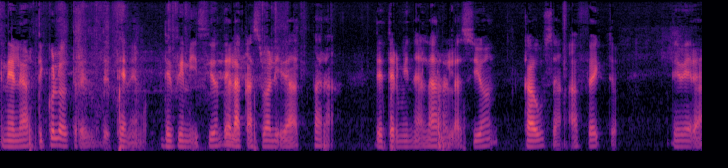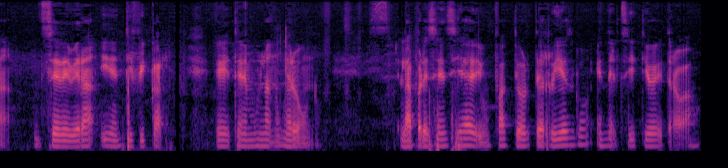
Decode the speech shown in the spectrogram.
En el artículo 3 tenemos definición de la casualidad para determinar la relación causa-afecto deberá, se deberá identificar. Eh, tenemos la número 1 la presencia de un factor de riesgo en el sitio de trabajo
